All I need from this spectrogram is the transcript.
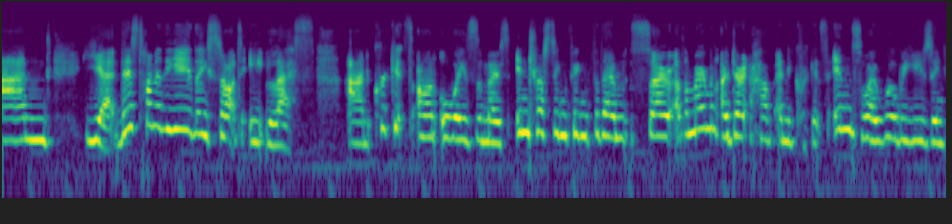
and yeah this time of the year they start to eat less and crickets aren't always the most interesting thing for them so at the moment I don't have any crickets in so I will be using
